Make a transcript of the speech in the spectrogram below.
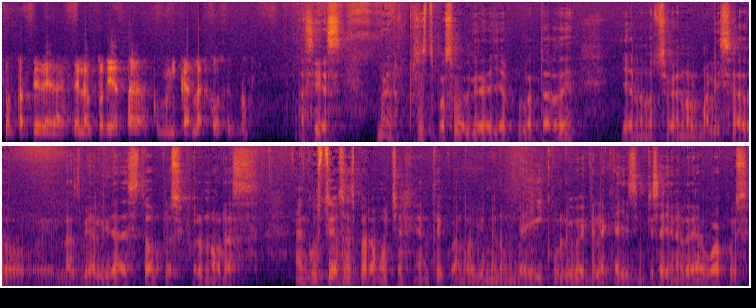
por parte de la, de la autoridad para comunicar las cosas, ¿no? Así es. Bueno, pues esto pasó el día de ayer por la tarde, ya en la noche se había normalizado eh, las vialidades y todo, pero sí fueron horas angustiosas para mucha gente, cuando alguien ve un vehículo y ve que la calle se empieza a llenar de agua, pues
